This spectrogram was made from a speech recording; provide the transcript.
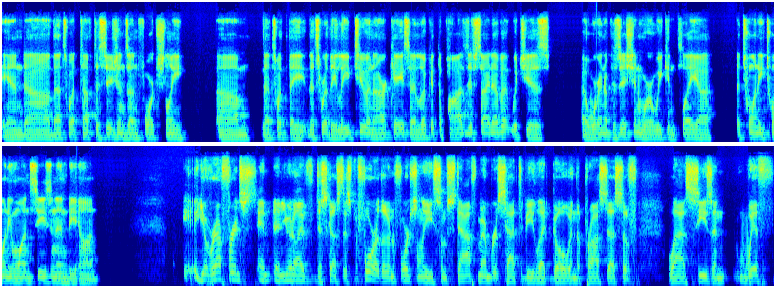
And uh, that's what tough decisions, unfortunately, um, that's what they that's where they lead to. In our case, I look at the positive side of it, which is uh, we're in a position where we can play a, a 2021 season and beyond. you referenced, and, and you and I have discussed this before, that unfortunately some staff members had to be let go in the process of last season with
